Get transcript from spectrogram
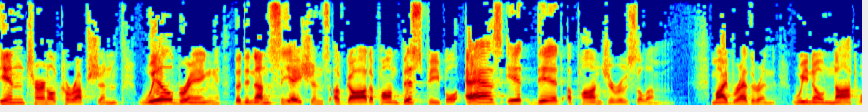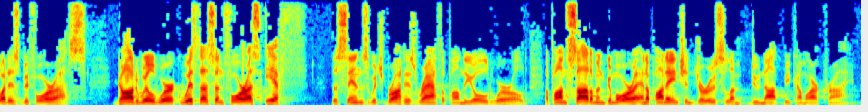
Internal corruption will bring the denunciations of God upon this people as it did upon Jerusalem. My brethren, we know not what is before us. God will work with us and for us if the sins which brought his wrath upon the old world, upon Sodom and Gomorrah, and upon ancient Jerusalem do not become our crime.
